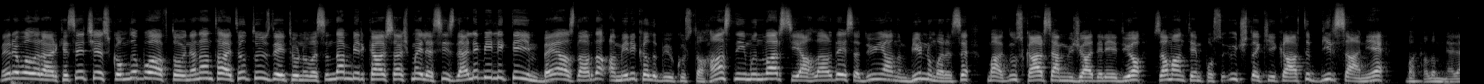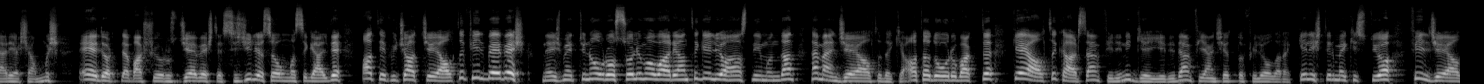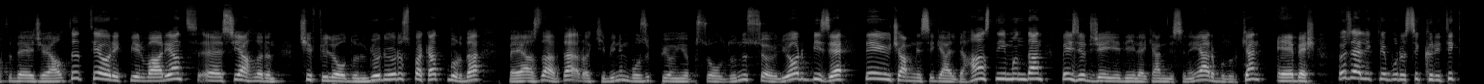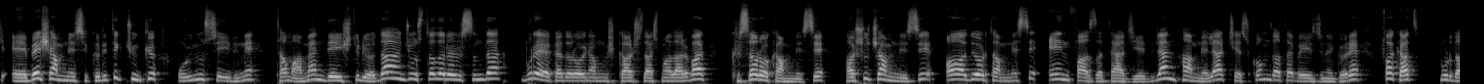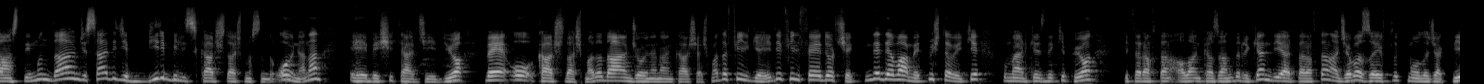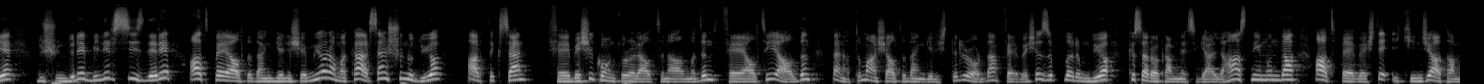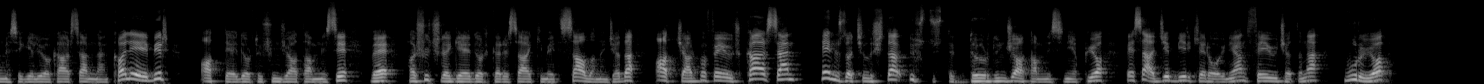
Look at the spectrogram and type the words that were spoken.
Merhabalar herkese. Chess.com'da bu hafta oynanan Title Tuesday turnuvasından bir karşılaşmayla sizlerle birlikteyim. Beyazlarda Amerikalı büyük usta Hans Niemann var. Siyahlarda ise dünyanın bir numarası Magnus Carlsen mücadele ediyor. Zaman temposu 3 dakika artı 1 saniye. Bakalım neler yaşanmış. E4 ile başlıyoruz. C5'te Sicilya savunması geldi. At F3, at C6, fil B5. Necmettinov, Rossolimo varyantı geliyor Hans Niemann'dan. Hemen C6'daki ata doğru baktı. G6 Carlsen filini G7'den Fianchetto fili olarak geliştirmek istiyor. Fil C6, D C6 teorik bir varyant e, siyahların çift fili olduğunu görüyoruz fakat burada beyazlar da rakibinin bozuk piyon yapısı olduğunu söylüyor. Bize D3 hamlesi geldi Hans Niemann'dan vezir C7 ile kendisine yer bulurken E5. Özellikle burası kritik E5 hamlesi kritik çünkü oyunun seyrini tamamen değiştiriyor. Daha önce ustalar arasında buraya kadar oynanmış karşılaşmalar var. Kısa rok hamlesi, H3 hamlesi, A4 hamlesi en fazla tercih edilen hamleler Chess.com database'ine göre. Fakat burada Hans Niemann daha önce sadece bir Blitz karşılaşmasında oynanan E5'i tercih ediyor ve o karşılaşmada daha önce oynanan karşılaşmada fil G7, fil F4 şeklinde devam etmiş. Tabii ki bu merkezdeki piyon bir taraftan alan kazandırırken diğer taraftan acaba zayıflık mı olacak diye düşündürebilir sizleri. At F6'dan gelişemiyor ama Carlsen şunu diyor. Artık sen F5'i kontrol altına almadın. F6'yı aldın. Ben atımı H6'dan geliştirir oradan F5'e zıplarım diyor. Kısa rok hamlesi geldi Hans Niemann'dan. At F5'te ikinci at hamlesi geliyor Carlsen'den. Kale E1 At D4 3. at hamlesi ve H3 ile G4 karesi hakimiyeti sağlanınca da at çarpı F3. Carlsen henüz açılışta üst üste 4. at hamlesini yapıyor ve sadece bir kere oynayan F3 atına vuruyor.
